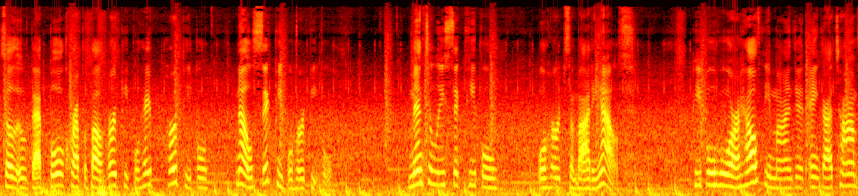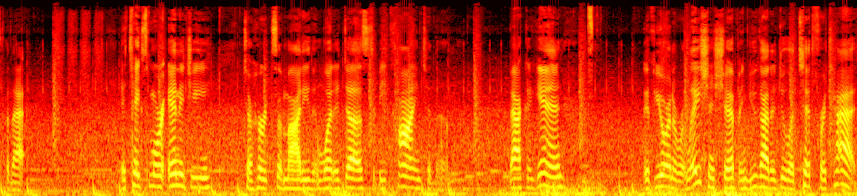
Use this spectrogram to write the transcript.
So that bull crap about hurt people, hurt people. No, sick people hurt people. Mentally sick people will hurt somebody else. People who are healthy minded ain't got time for that. It takes more energy to hurt somebody than what it does to be kind to them. Back again, if you're in a relationship and you got to do a tit for tat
